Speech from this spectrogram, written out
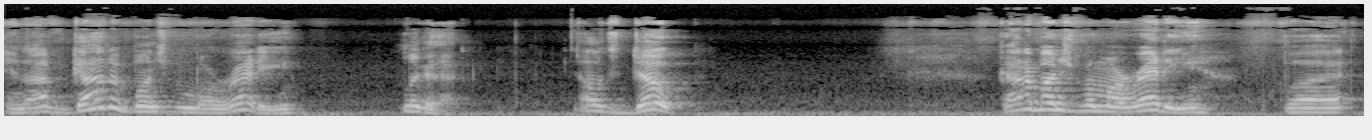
and I've got a bunch of them already. Look at that. That looks dope. Got a bunch of them already, but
